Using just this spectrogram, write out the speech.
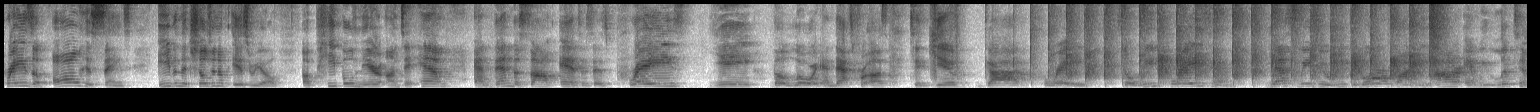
praise of all his saints, even the children of Israel, a people near unto him. And then the psalm ends. and says, Praise ye the Lord. And that's for us to give God praise. So we praise him. Yes, we do. We glorify, we honor, and we lift him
